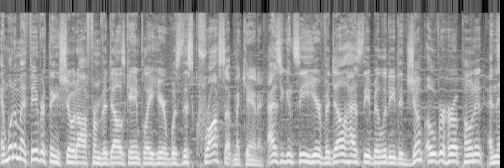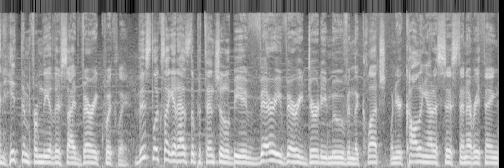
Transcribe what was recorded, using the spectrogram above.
And one of my favorite things showed off from Videl's gameplay here was this cross-up mechanic. As you can see here, Videl has the ability to jump over her opponent and then hit them from the other side very quickly. This looks like it has the potential to be a very, very dirty move in the clutch when you're calling out assist and everything,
